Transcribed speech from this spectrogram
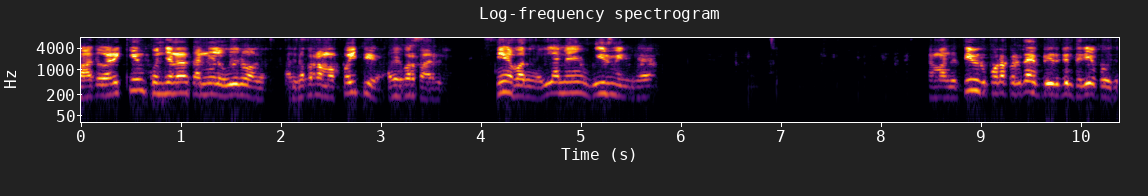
இப்போ அது வரைக்கும் கொஞ்ச நேரம் தண்ணியில உயிர்வாங்க அதுக்கப்புறம் நம்ம போயிட்டு அதுக்கப்புறம் பாருங்க. நீங்க பாருங்க எல்லாமே உயிர் மீனுங்க. நம்ம அந்த தீவுக்கு போன பிறகு தான் எப்படி இருக்குன்னு தெரிய போகுது.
